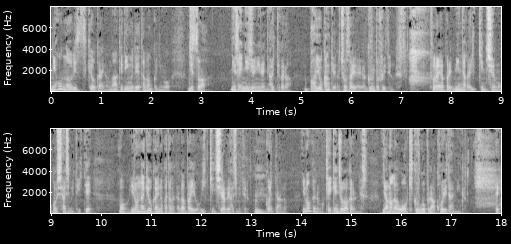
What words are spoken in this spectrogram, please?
日本能率協会のマーケティングデータバンクにも、実は2022年に入ってから、バイオ関係の調査依頼がぐんと増えてるんです。それはやっぱりみんなが一気に注目をし始めていて、もういろんな業界の方々がバイオを一気に調べ始めてる。うん、これってあの今までのも経験上わかるんです。山が大きく動くのはこういうタイミング。で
